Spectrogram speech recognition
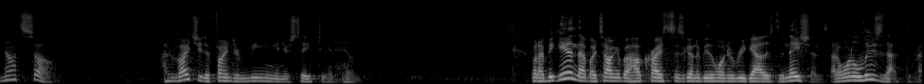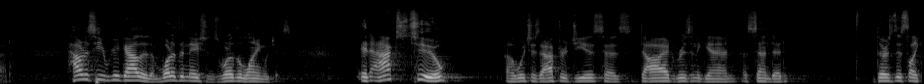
Not so. I invite you to find your meaning and your safety in Him. But I began that by talking about how Christ is going to be the one who regathers the nations. I don't want to lose that thread. How does He regather them? What are the nations? What are the languages? In Acts 2, uh, which is after Jesus has died, risen again, ascended, there's this like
